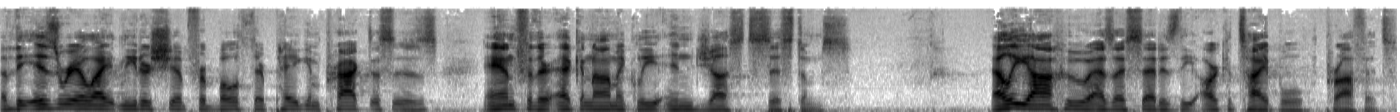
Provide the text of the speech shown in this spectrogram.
of the Israelite leadership for both their pagan practices and for their economically unjust systems. Eliyahu, as I said, is the archetypal prophet.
